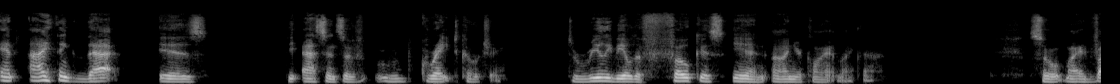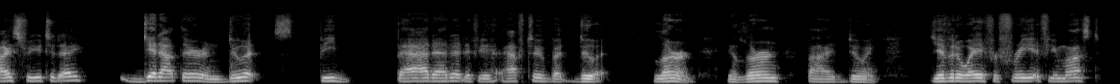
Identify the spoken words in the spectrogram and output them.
And I think that is the essence of great coaching to really be able to focus in on your client like that. So, my advice for you today get out there and do it. Be bad at it if you have to, but do it. Learn. You learn by doing. Give it away for free if you must.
